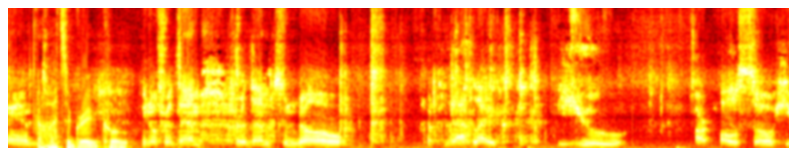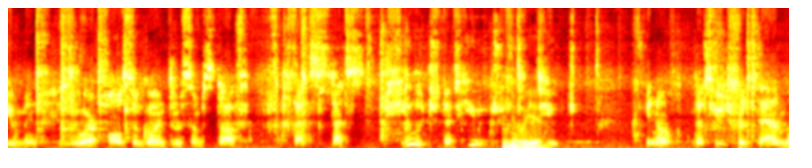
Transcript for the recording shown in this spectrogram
and oh, that's a great quote. you know for them for them to know that like you are also human you are also going through some stuff that's that's huge that's huge Oh, yeah. that's huge you know that's huge for them.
